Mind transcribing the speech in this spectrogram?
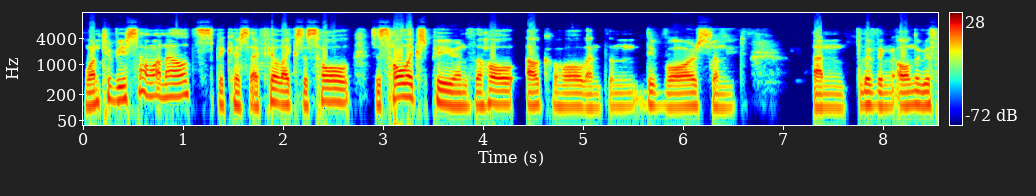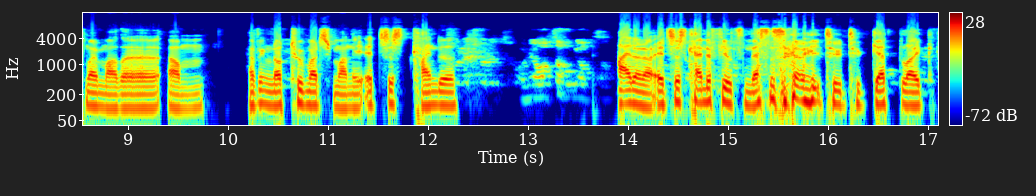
want to be someone else because i feel like this whole this whole experience the whole alcohol and then divorce and and living only with my mother um having not too much money it just kind of I don't know. It just kind of feels necessary to to get like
